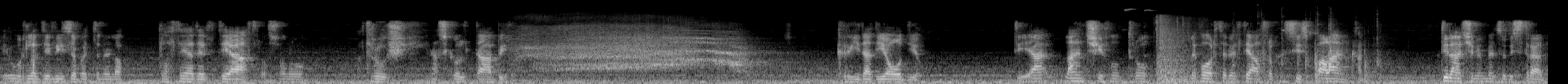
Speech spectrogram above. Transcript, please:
Le urla di Elizabeth nella platea del teatro sono atroci, inascoltabili. Grida di odio. Ti lanci contro le porte del teatro che si spalancano. Ti lanci nel mezzo di strada.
